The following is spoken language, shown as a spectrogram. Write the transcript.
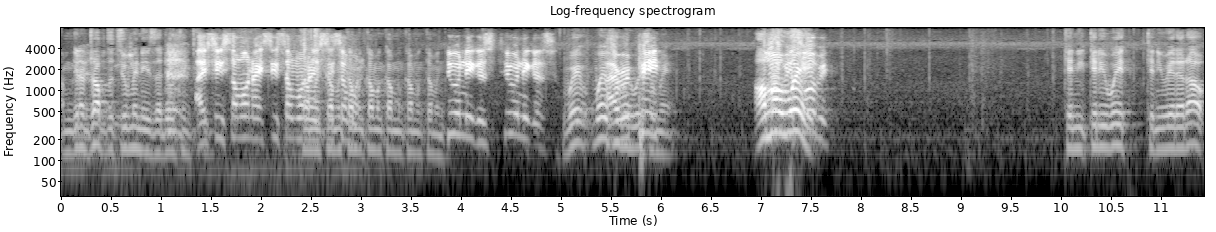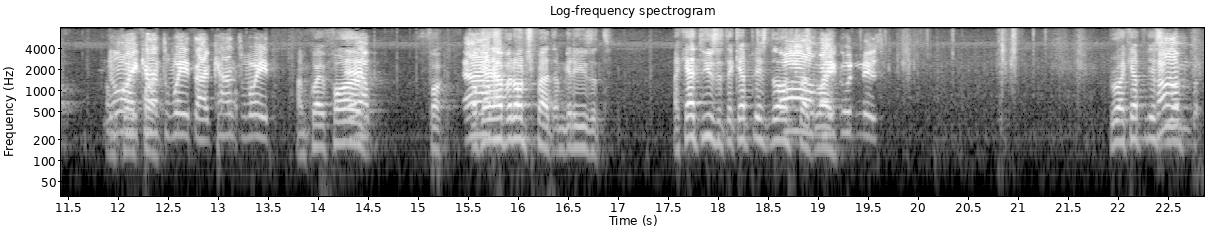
I'm gonna drop the two minis. I don't think. I see someone, I see someone, Coming, I see coming, someone. coming, coming, coming, coming, coming. Two niggas, two niggas. Wait, wait I for me, wait for repeat. me. On my Sobi, way. Sobi. Can you can you wait? Can you wait it out? I'm No, I far. can't wait, I can't wait. I'm quite far. Help. Fuck. Help. Okay, I have a launch pad. I'm gonna use it. I can't use it. I can't place the launch Oh pad. my Why? goodness. Bro, I can't place Come. the launch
